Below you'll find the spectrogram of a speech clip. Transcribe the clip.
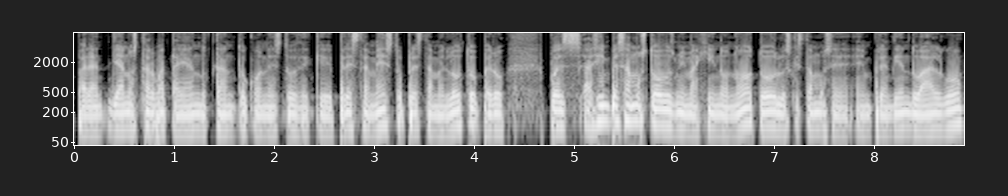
para ya no estar batallando tanto con esto de que préstame esto, préstame el otro, pero pues así empezamos todos, me imagino, ¿no? Todos los que estamos eh, emprendiendo algo,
